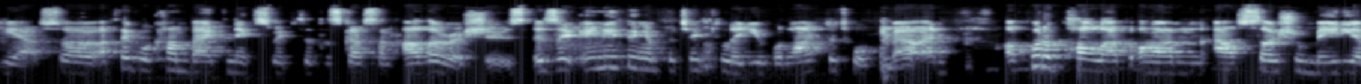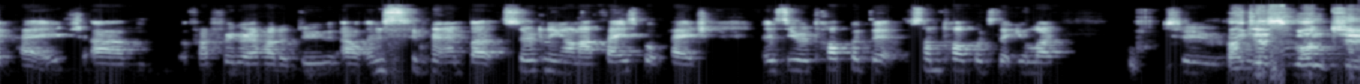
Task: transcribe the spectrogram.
yeah, so I think we'll come back next week to discuss some other issues. Is there anything in particular you would like to talk about? And I'll put a poll up on our social media page. Um, if I figure out how to do our Instagram, but certainly on our Facebook page. Is there a topic that some topics that you like to? I just want to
